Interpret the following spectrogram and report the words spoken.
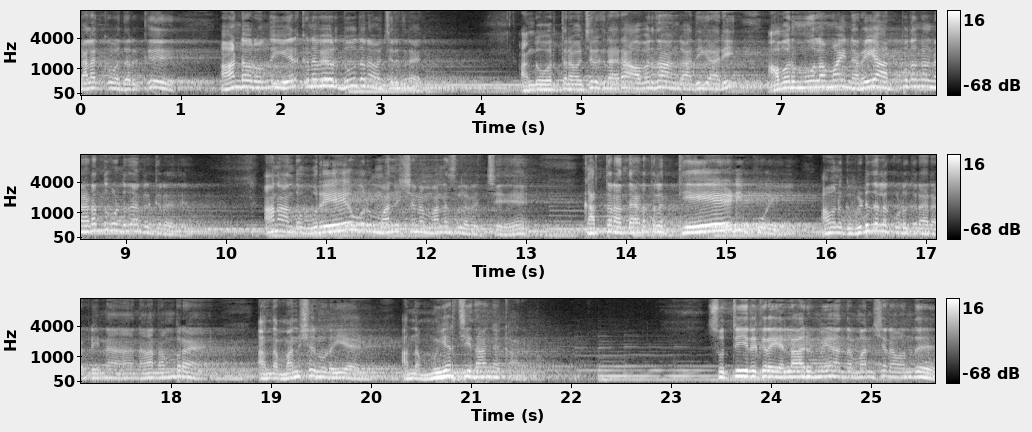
கலக்குவதற்கு ஆண்டவர் வந்து ஏற்கனவே ஒரு தூதனை வச்சிருக்கிறாரு. அங்க ஒருத்தரை வச்சிருக்கிறாரு. அவர் தான் அங்க அதிகாரி. அவர் மூலமாய் நிறைய அற்புதங்கள் நடந்து கொண்டு தான் இருக்கிறது. ஆனா அந்த ஒரே ஒரு மனுஷனை மனசுல வச்சு கர்த்தர் அந்த இடத்துல தேடி போய் அவனுக்கு விடுதலை கொடுக்குறாரு அப்படின்னா நான் நம்புறேன் அந்த மனுஷனுடைய அந்த முயற்சி தாங்க காரணம். சுற்றி இருக்கிற எல்லாருமே அந்த மனுஷனை வந்து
